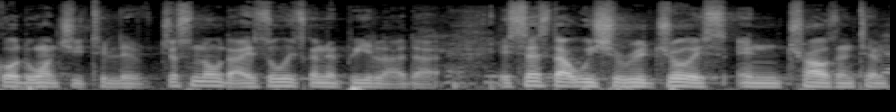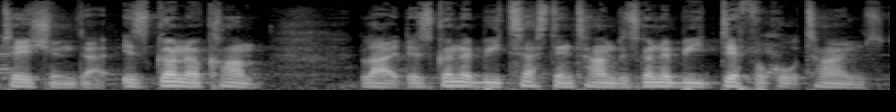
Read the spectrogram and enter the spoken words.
God wants you to live, just know that it's always going to be like that. It says that we should rejoice in trials and temptation that is going to come. Like there's going to be testing times, there's going to be difficult times,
